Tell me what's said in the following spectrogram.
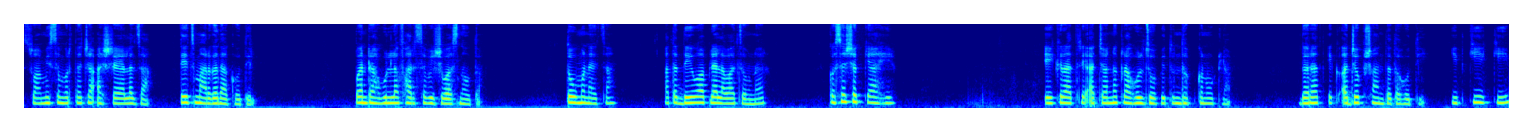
स्वामी समर्थाच्या आश्रयाला जा तेच मार्ग दाखवतील. पण राहुलला फारसा विश्वास नव्हता. तो म्हणायचा आता देव आपल्याला वाचवणार? कसं शक्य आहे? एक रात्री अचानक राहुल झोपेतून धपकन उठला. घरात एक अजब शांतता होती. इतकी की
